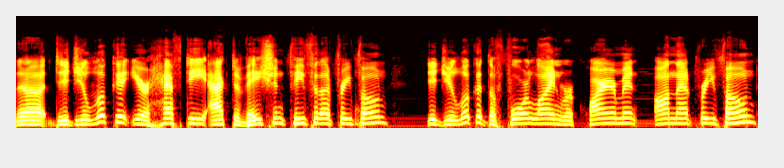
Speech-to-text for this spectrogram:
Uh, did you look at your hefty activation fee for that free phone? Did you look at the four line requirement on that free phone?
